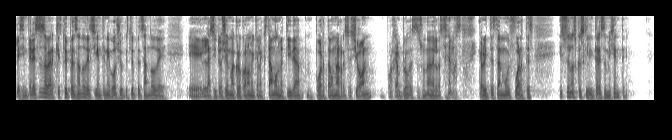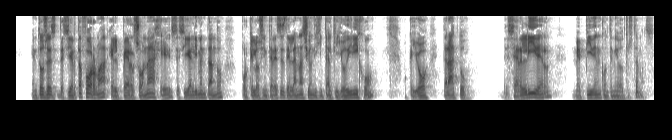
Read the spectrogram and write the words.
Les interesa saber qué estoy pensando del siguiente negocio, qué estoy pensando de eh, la situación macroeconómica en la que estamos metida, puerta a una recesión, por ejemplo. Este es uno de los temas que ahorita están muy fuertes. Esas son las cosas que le interesan a mi gente. Entonces, de cierta forma, el personaje se sigue alimentando porque los intereses de la nación digital que yo dirijo o que yo trato de ser líder me piden contenido de otros temas.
